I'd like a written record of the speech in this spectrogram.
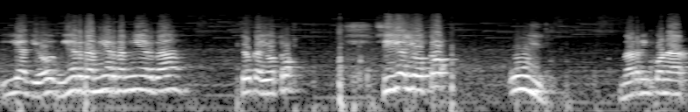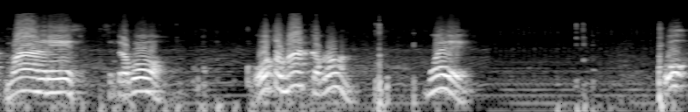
Y adiós. Mierda, mierda, mierda. Creo que hay otro. Sí, hay otro. Uy. Me arrinconar. Madres. Se trabó. Otro más, cabrón. Muere. ¡Oh,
